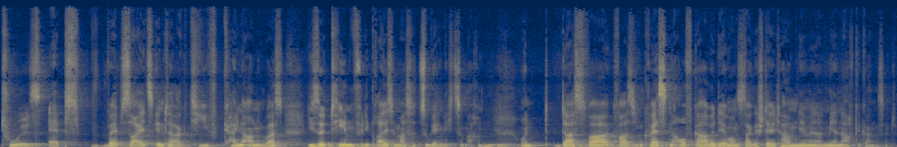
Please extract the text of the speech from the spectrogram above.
Tools, Apps, Websites, interaktiv, keine Ahnung was, diese Themen für die breite Masse zugänglich zu machen. Mhm. Und das war quasi ein Quest, eine Aufgabe, der wir uns da gestellt haben, dem wir dann mehr nachgegangen sind.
